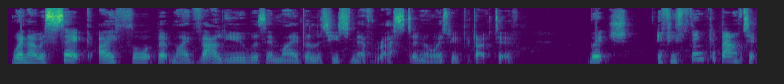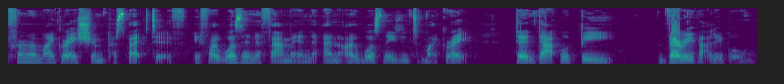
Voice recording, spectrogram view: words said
When I was sick, I thought that my value was in my ability to never rest and always be productive which if you think about it from a migration perspective, if I was in a famine and I was needing to migrate, then that would be very valuable.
